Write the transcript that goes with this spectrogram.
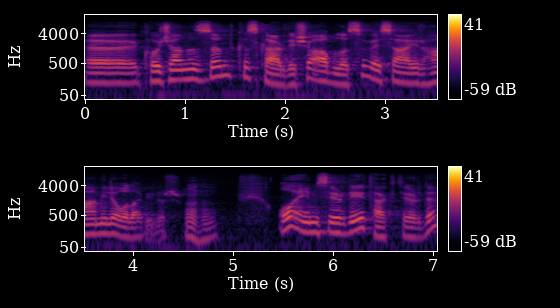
e, kocanızın kız kardeşi, ablası vesaire hamile olabilir. O emzirdiği takdirde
